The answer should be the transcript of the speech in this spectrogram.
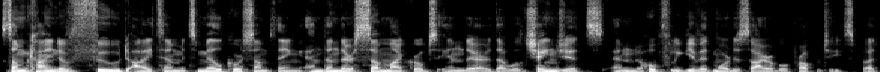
some kind of food item, it's milk or something, and then there's some microbes in there that will change it and hopefully give it more desirable properties. But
